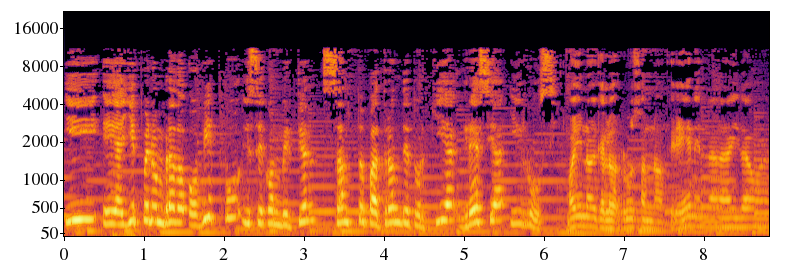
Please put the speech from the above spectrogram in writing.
Y eh, allí fue nombrado obispo y se convirtió en santo patrón de Turquía, Grecia y Rusia. Oye, no, que los rusos no creen en la Navidad, weón.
